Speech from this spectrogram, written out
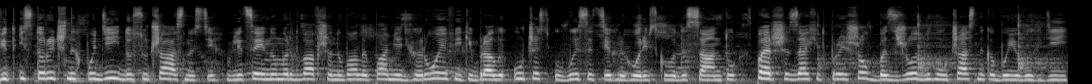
Від історичних подій до сучасності в ліцеї номер 2 вшанували пам'ять героїв, які брали участь у висадці Григорівського десанту. Вперше захід пройшов без жодного учасника бойових дій.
